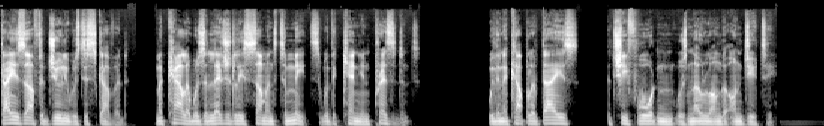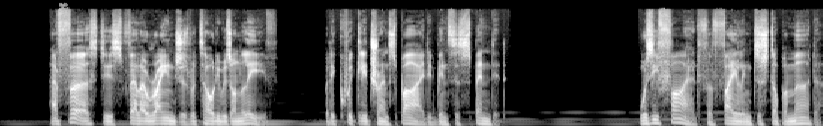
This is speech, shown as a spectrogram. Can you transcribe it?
days after Julie was discovered, Makallah was allegedly summoned to meet with the Kenyan president. Within a couple of days, the chief warden was no longer on duty. At first, his fellow rangers were told he was on leave, but it quickly transpired he'd been suspended. Was he fired for failing to stop a murder,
